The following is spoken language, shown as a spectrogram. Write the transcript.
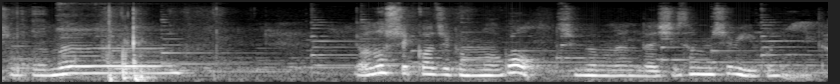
지금은 6시까지 근무고 지금은 4시 32분입니다.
